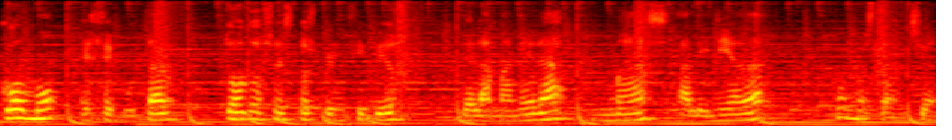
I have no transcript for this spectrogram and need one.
cómo ejecutar todos estos principios de la manera más alineada con nuestra misión.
